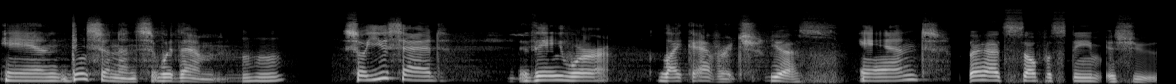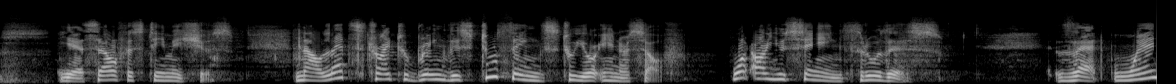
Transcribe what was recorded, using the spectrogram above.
in dissonance with them. Mm-hmm. So you said they were like average. Yes. And They had self esteem issues. yeah, self esteem issues. Now let's try to bring these two things to your inner self. What are you saying through this? That when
